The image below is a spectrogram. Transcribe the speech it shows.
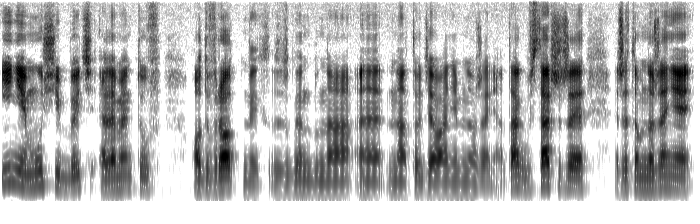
i nie musi być elementów odwrotnych ze względu na, e, na to działanie mnożenia. Tak? Wystarczy, że, że to mnożenie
